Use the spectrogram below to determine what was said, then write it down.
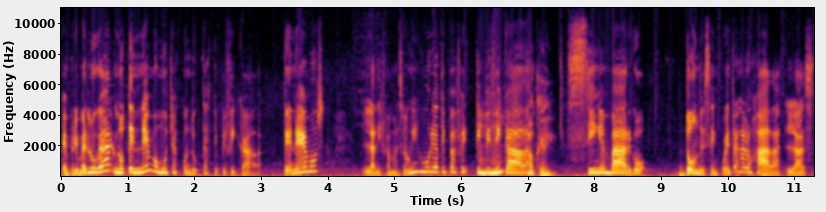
En primer lugar, no tenemos muchas conductas tipificadas. Tenemos la difamación e injuria tipifi- tipificada. Ok. Sin embargo, donde se encuentran alojadas las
